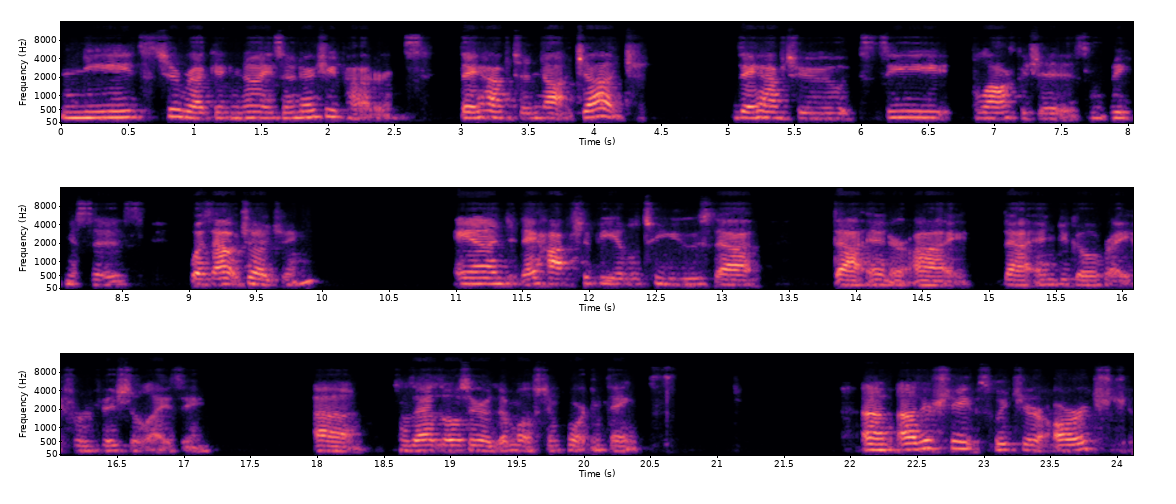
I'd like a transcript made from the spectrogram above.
needs to recognize energy patterns. They have to not judge. They have to see blockages and weaknesses without judging. And they have to be able to use that that inner eye that indigo ray for visualizing. Uh, so that those are the most important things. Um, other shapes which are arched,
